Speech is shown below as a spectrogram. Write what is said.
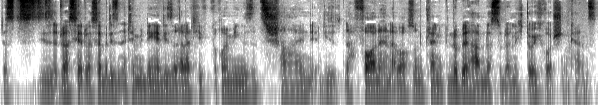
das, diese, du hast ja, du hast ja bei diesen Intimate-Dinger diese relativ geräumigen Sitzschalen, die nach vorne hin aber auch so einen kleinen Knubbel haben, dass du da nicht durchrutschen kannst.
